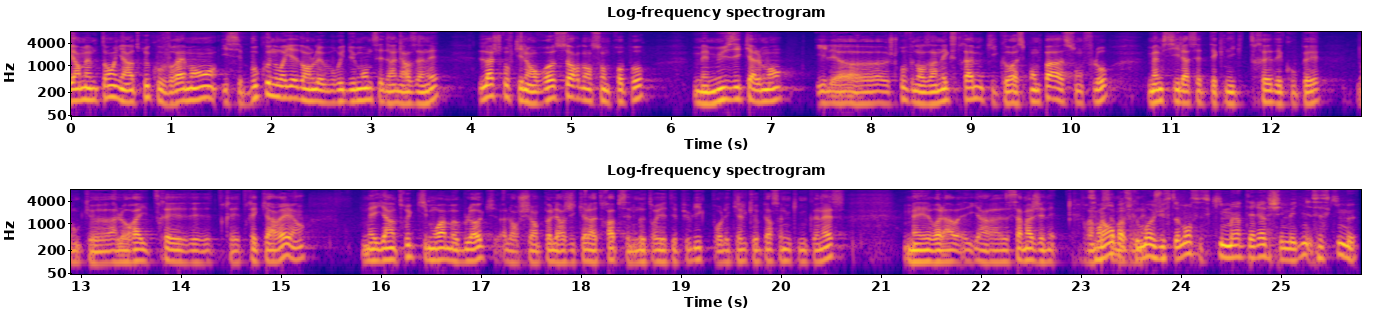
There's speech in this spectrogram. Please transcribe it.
Et en même temps, il y a un truc où vraiment, il s'est beaucoup noyé dans le bruit du monde ces dernières années. Là, je trouve qu'il en ressort dans son propos, mais musicalement, il est, euh, je trouve, dans un extrême qui correspond pas à son flow, même s'il a cette technique très découpée, donc euh, à l'oreille très, très, très carrée. hein. Mais il y a un truc qui, moi, me bloque. Alors, je suis un peu allergique à la trappe, c'est une notoriété publique pour les quelques personnes qui me connaissent. Mais voilà, il y a- ça m'a gêné. C'est Vraiment, marrant parce que moi justement c'est ce qui m'intéresse chez Medine, c'est ce qui me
